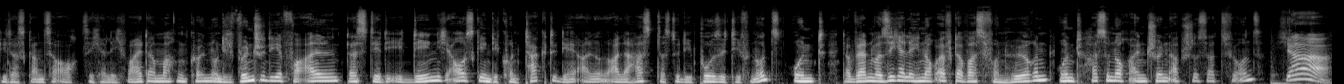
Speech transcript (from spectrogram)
die das Ganze auch sicherlich weitermachen können. Und ich wünsche dir vor allem, dass dir die Ideen nicht ausgehen, die Kontakte, die du alle hast, dass du die positiv nutzt. Und da werden wir sicherlich noch öfter was von hören. Und hast du noch einen schönen Abschlusssatz für uns? Ja,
